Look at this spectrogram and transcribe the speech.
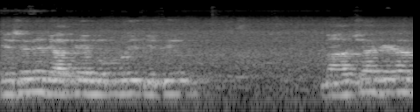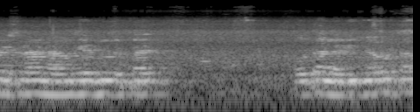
ਕਿਸੇ ਨੇ ਜਾ ਕੇ ਮੁਖਬਰੀ ਕੀਤੀ। ਬਾਦਸ਼ਾਹ ਜਿਹੜਾ ਬਿਸਤਰਾ ਨਾਮਦੇਵ ਨੂੰ ਦਿੱਤਾ, ਉਹ ਤਾਂ ਨਦੀ ਚ ਰੋਕਤਾ।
